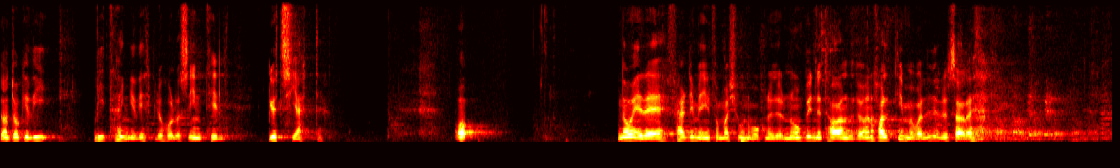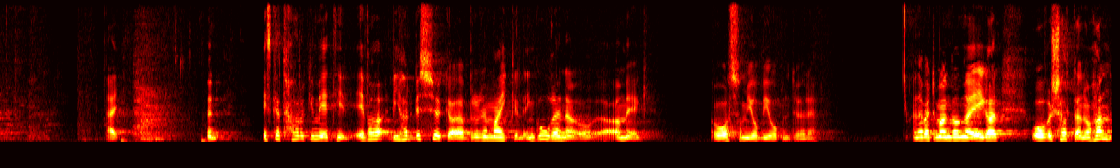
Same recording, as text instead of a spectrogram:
Dere, vi, vi trenger virkelig å holde oss inn til Guds hjerte. Og Nå er det ferdig med informasjon om åpne dører. Nå begynner talen. Det var en halvtime, var det det du sa? det? Nei. Men jeg skal ta dere med til var, Vi hadde besøk av broder Michael, en god venn av meg, og oss som jobber i Åpne dører. Han har vært mange ganger. Jeg har oversatt han, og Han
